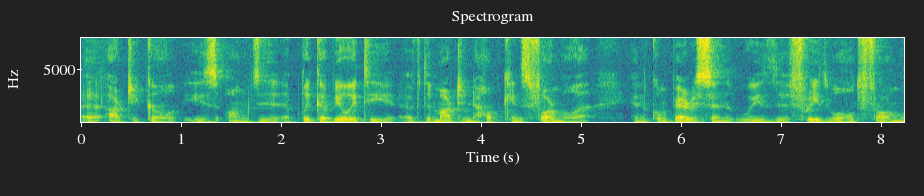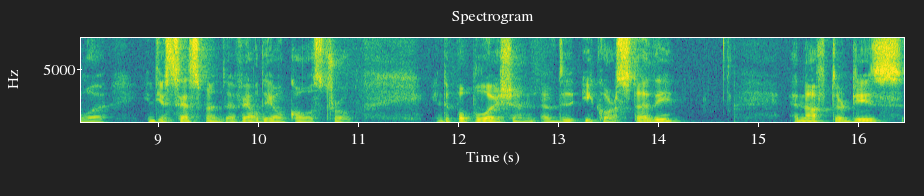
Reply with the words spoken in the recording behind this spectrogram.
uh, article is on the applicability of the Martin Hopkins formula in comparison with the Friedewald formula in the assessment of LDL cholesterol in the population of the ECOR study. And after this,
